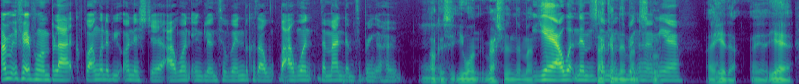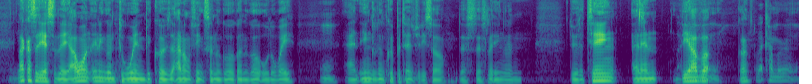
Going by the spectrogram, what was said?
I'm rooting for everyone black, but I'm gonna be honest, yeah, I want England to win because I but I want the mandem to bring it home. Okay, so you want Rashford and the man. Yeah, I want them, Saka them and to bring it home. score. Yeah. I hear that. I hear- yeah, like I said yesterday, I want England to win because I don't think Senegal are going to go all the way, Mm. and England could potentially. So let's let's let England do the thing, and then the other Go on. What about Cameroon?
